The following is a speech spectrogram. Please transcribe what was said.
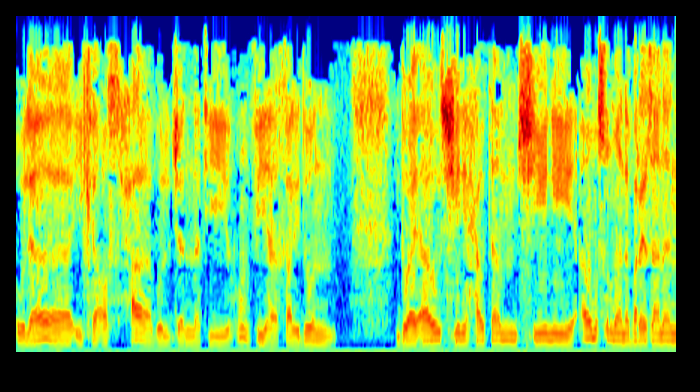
أولئك أصحاب الجنة هم فيها خالدون. دوای ئەو چینی حوتەم چینی ئەو مسلمانە بەڕێزانن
